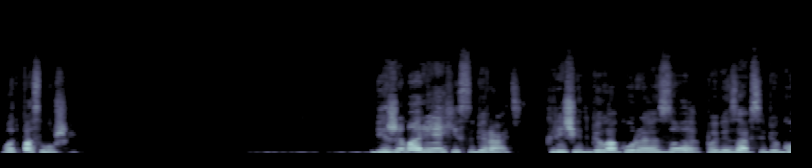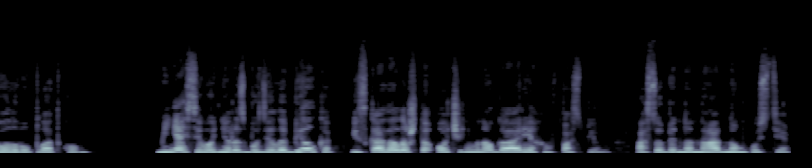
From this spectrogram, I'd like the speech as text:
Вот послушай. «Бежим орехи собирать!» — кричит белокурая Зоя, повязав себе голову платком. «Меня сегодня разбудила белка и сказала, что очень много орехов поспела, особенно на одном кусте».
